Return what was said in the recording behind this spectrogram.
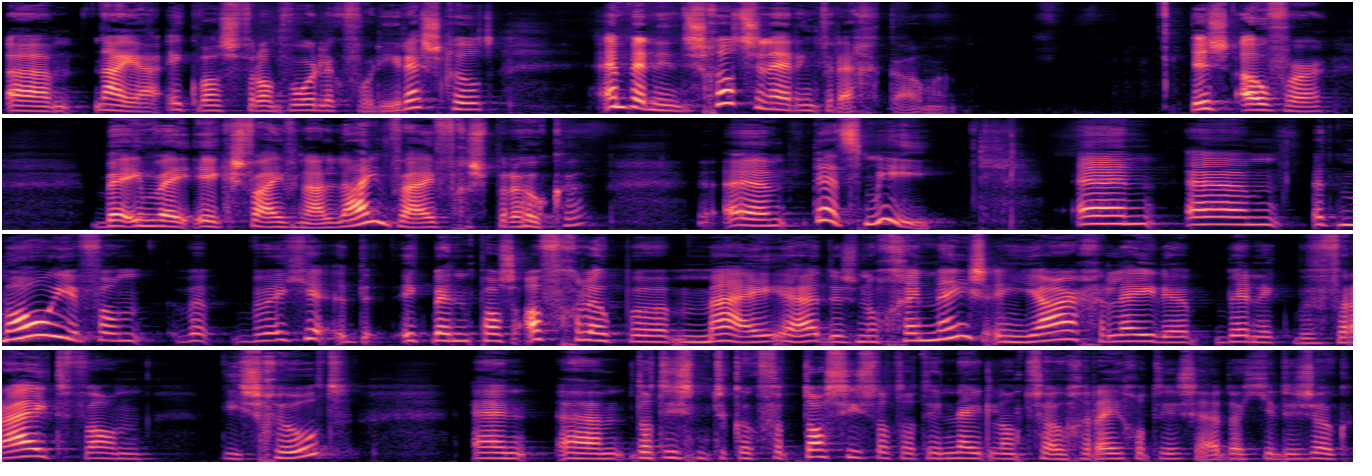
um, nou ja, ik was verantwoordelijk voor die restschuld. En ben in de schuldsanering terechtgekomen. Dus over BMW X5 naar lijn 5 gesproken. Um, that's me. En um, het mooie van, weet je, ik ben pas afgelopen mei, hè, dus nog geen eens een jaar geleden, ben ik bevrijd van die schuld. En um, dat is natuurlijk ook fantastisch dat dat in Nederland zo geregeld is. Hè, dat je dus ook,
